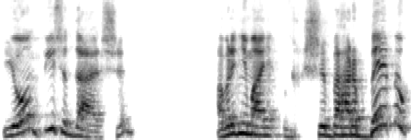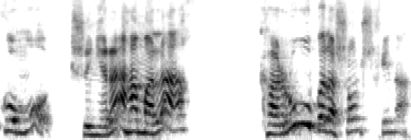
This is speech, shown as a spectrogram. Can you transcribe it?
И он пишет дальше, Обратите внимание, шибарбе мекомот, шинира гамалах, кару балашон шхина.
